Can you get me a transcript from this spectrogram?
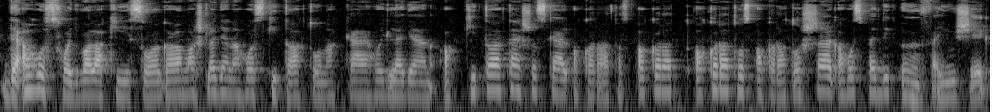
de ahhoz, hogy valaki szolgalmas legyen, ahhoz kitartónak kell, hogy legyen. A kitartáshoz kell akarat, az akarat, akarathoz akaratosság, ahhoz pedig önfejűség.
